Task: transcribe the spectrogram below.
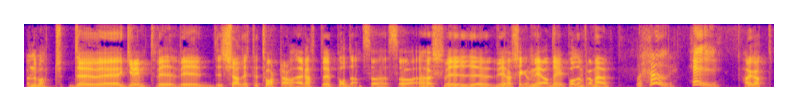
Underbart. Du, eh, grymt. Vi, vi kör lite tårta då här efter podden, så, så hörs vi, vi hörs säkert mer av dig i podden framöver. Woho! Hej! Ha det gott!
